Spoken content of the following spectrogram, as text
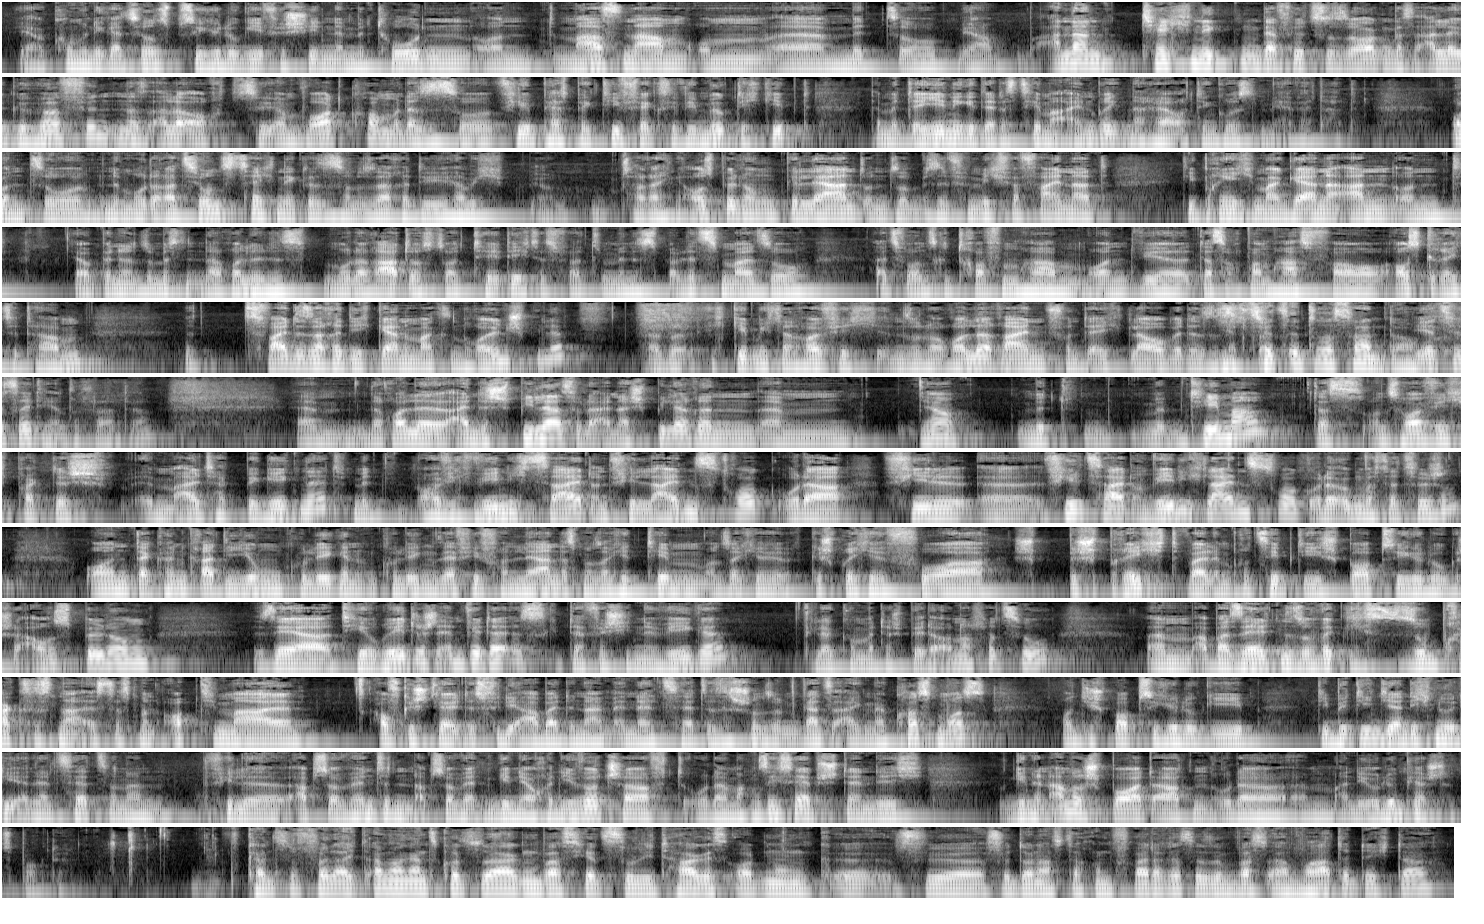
ja, Kommunikationspsychologie verschiedene Methoden und Maßnahmen, um äh, mit so ja, anderen Techniken dafür zu sorgen, dass alle Gehör finden, dass alle auch zu ihrem Wort kommen und dass es so viel Perspektivwechsel wie möglich gibt, damit derjenige, der das Thema einbringt, nachher auch den größten Mehrwert hat. Und so eine Moderationstechnik, das ist so eine Sache, die habe ich ja, in zahlreichen Ausbildungen gelernt und so ein bisschen für mich verfeinert. Die bringe ich immer gerne an und ja, bin dann so ein bisschen in der Rolle des Moderators dort tätig. Das war zumindest beim letzten Mal so, als wir uns getroffen haben und wir das auch beim HSV ausgerichtet haben Zweite Sache, die ich gerne mag, sind Rollenspiele. Also ich gebe mich dann häufig in so eine Rolle rein, von der ich glaube, dass es jetzt wird's interessant auch. Jetzt wird's richtig interessant, ja. Ähm, eine Rolle eines Spielers oder einer Spielerin, ähm, ja, mit, mit einem Thema, das uns häufig praktisch im Alltag begegnet, mit häufig wenig Zeit und viel Leidensdruck oder viel, äh, viel Zeit und wenig Leidensdruck oder irgendwas dazwischen. Und da können gerade die jungen Kolleginnen und Kollegen sehr viel von lernen, dass man solche Themen und solche Gespräche vorbespricht, weil im Prinzip die sportpsychologische Ausbildung sehr theoretisch entweder ist, es gibt da verschiedene Wege, vielleicht kommen wir da später auch noch dazu, ähm, aber selten so wirklich so praxisnah ist, dass man optimal aufgestellt ist für die Arbeit in einem NLZ. Das ist schon so ein ganz eigener Kosmos. Und die Sportpsychologie, die bedient ja nicht nur die NLZ, sondern viele Absolventinnen und Absolventen gehen ja auch in die Wirtschaft oder machen sich selbstständig, gehen in andere Sportarten oder ähm, an die Olympiastützpunkte. Kannst du vielleicht einmal ganz kurz sagen, was jetzt so die Tagesordnung äh, für, für Donnerstag und Freitag ist? Also was erwartet dich da?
